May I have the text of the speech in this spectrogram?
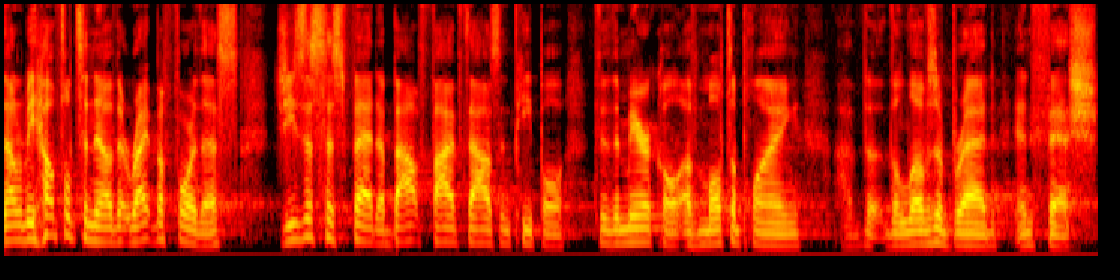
Now, it'll be helpful to know that right before this, Jesus has fed about 5,000 people through the miracle of multiplying uh, the, the loaves of bread and fish.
